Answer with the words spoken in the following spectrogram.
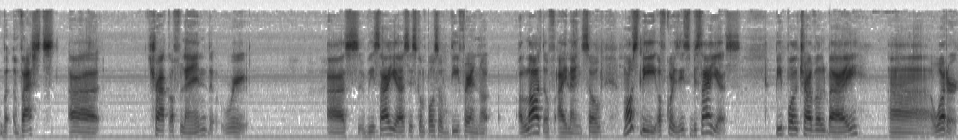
vast uh, tract of land where as Visayas is composed of different uh, a lot of islands. So mostly, of course, it's Visayas. People travel by uh, water.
